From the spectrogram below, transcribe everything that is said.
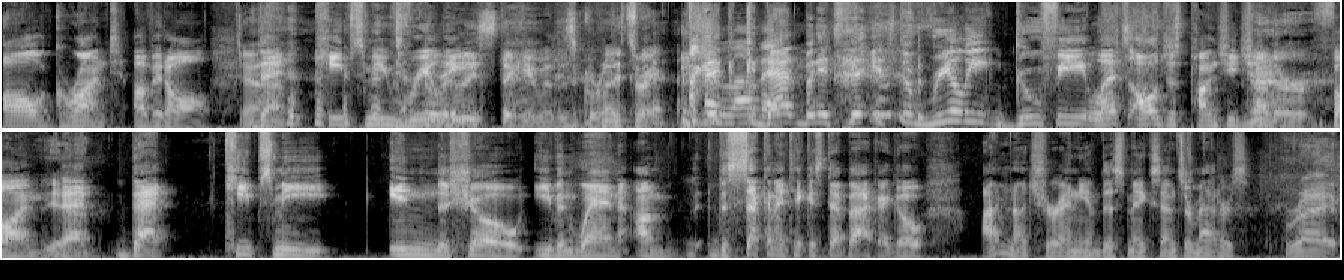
all grunt of it all that keeps me really, Really sticking with this grunt. That's right. I love it. that, but it's the it's the really goofy. Let's all just punch each other fun Yeah. that that keeps me in the show. Even when I'm the second I take a step back, I go, I'm not sure any of this makes sense or matters. Right.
